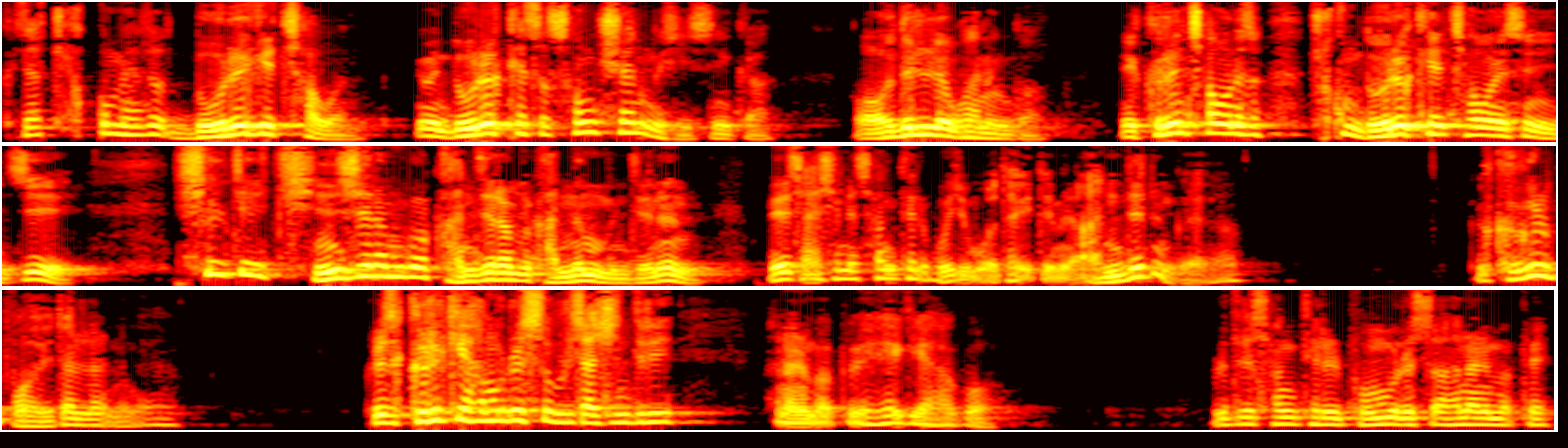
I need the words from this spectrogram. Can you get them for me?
그냥 조금 해서 노력의 차원, 노력해서 성취하는 것이 있으니까 얻으려고 하는 거 예, 그런 차원에서 조금 노력의 차원에서는지 실제 진실함과 간절함을 갖는 문제는 내 자신의 상태를 보지 못하기 때문에 안 되는 거예요. 그걸 보여달라는 거예요. 그래서 그렇게 함으로써 우리 자신들이 하나님 앞에 회개하고 우리들의 상태를 보물로써 하나님 앞에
